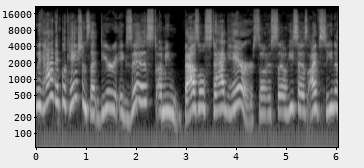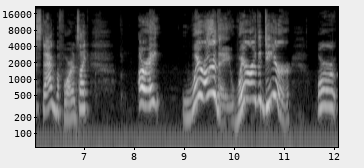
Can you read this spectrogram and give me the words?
we've had implications that deer exist. I mean, Basil stag hair. So, so he says, "I've seen a stag before." It's like, all right, where are they? Where are the deer? or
